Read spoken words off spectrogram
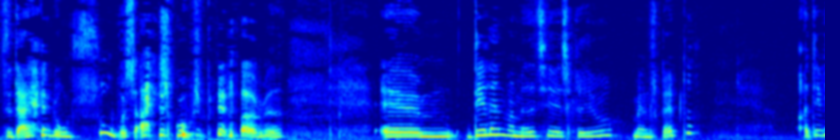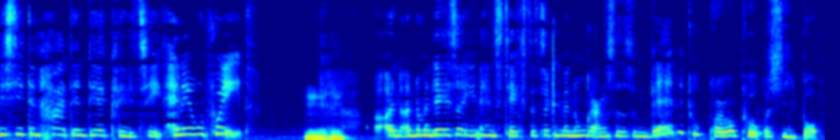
Så der er nogle super seje skuespillere med. Øhm, Dylan var med til at skrive manuskriptet, og det vil sige, at den har den der kvalitet. Han er jo en poet, Mm-hmm og når når man læser en af hans tekster, så kan man nogle gange sidde sådan, hvad er det, du prøver på at sige, Bob?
